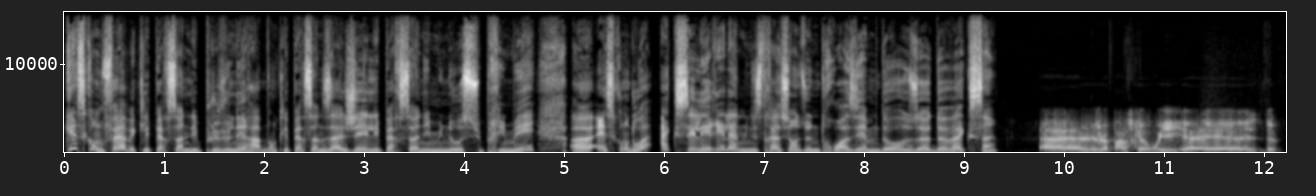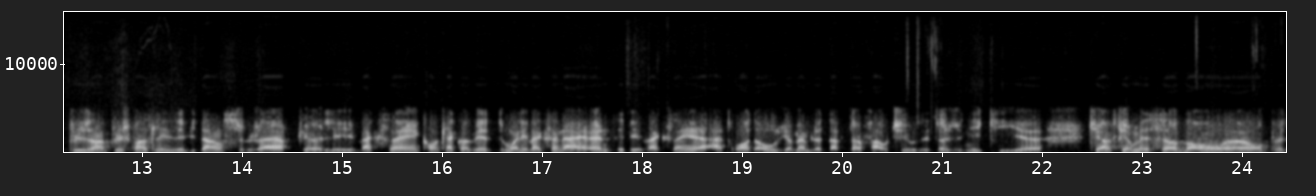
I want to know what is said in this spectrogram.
Qu'est-ce qu'on fait avec les personnes les plus vulnérables, donc les personnes âgées, les personnes immunosupprimées? Euh, Est-ce qu'on doit accélérer l'administration d'une troisième dose de vaccin? Euh, je pense que oui. Euh, de plus en plus, je pense que les évidences suggèrent que les vaccins contre la COVID, du moins les vaccins d'ARN, c'est des vaccins à trois doses. Il y a même le docteur Fauci aux États-Unis qui euh, qui a affirmé ça. Bon, euh, on peut,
